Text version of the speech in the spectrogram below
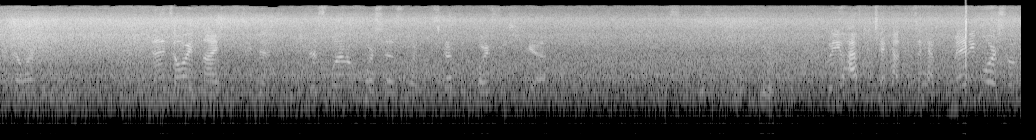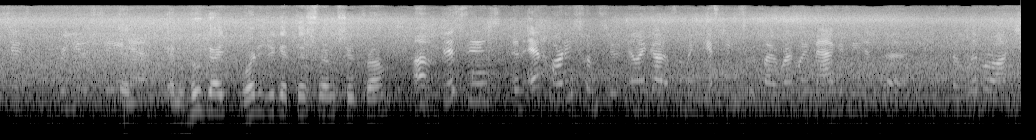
I know it. And it's always nice to see this. This one, course, it's got the fish again. But you have to check out because they have many more swimsuits for you to see. And, And, and who got? Where did you get this swimsuit from? um, this is an Ed Hardy swimsuit, and I got it from a gifting suite by Runway Magazine at the the Liberace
